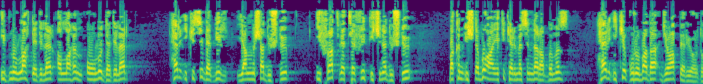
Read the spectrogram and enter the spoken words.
İbnullah dediler, Allah'ın oğlu dediler. Her ikisi de bir yanlışa düştü. ifrat ve tefrit içine düştü. Bakın işte bu ayeti kerimesinde Rabbimiz her iki gruba da cevap veriyordu.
